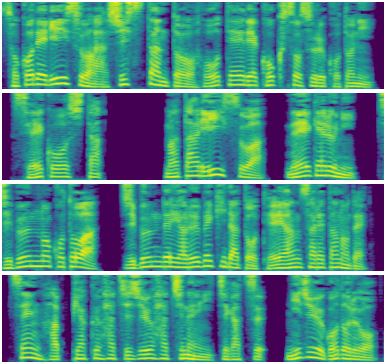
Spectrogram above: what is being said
そこでリースはアシスタントを法廷で告訴することに成功した。またリースはネーゲルに自分のことは自分でやるべきだと提案されたので、1888年1月、25ドルを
